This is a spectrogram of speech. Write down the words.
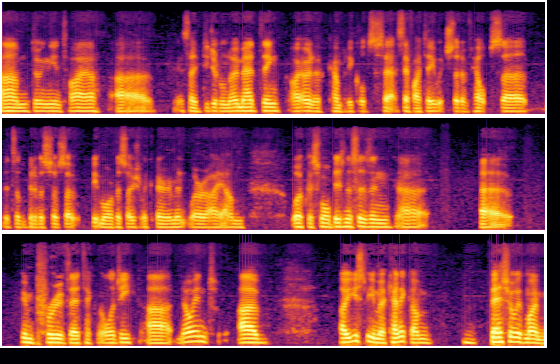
um, doing the entire uh, a digital nomad thing. I own a company called Ceph IT, which sort of helps. Uh, it's a bit of a so, so bit more of a social experiment where I um, work with small businesses and uh, uh, improve their technology. Uh, no end. Uh, I used to be a mechanic. I'm better with my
